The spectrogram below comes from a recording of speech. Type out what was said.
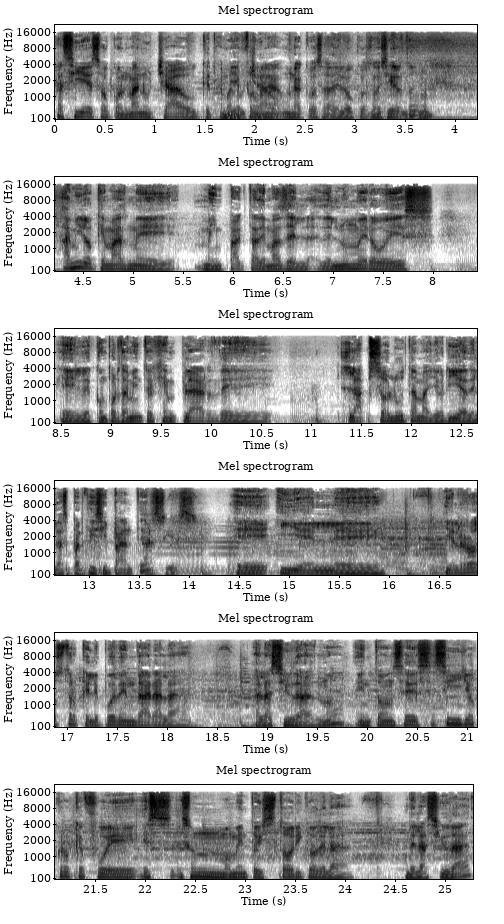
Así es, o con Manu Chao, que también Manu fue una, una cosa de locos, ¿no es cierto? A mí lo que más me, me impacta, además del, del número, es el comportamiento ejemplar de la absoluta mayoría de las participantes. Así es. Eh, y, el, eh, y el rostro que le pueden dar a la, a la ciudad, ¿no? Entonces, sí, yo creo que fue, es, es un momento histórico de la, de la ciudad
